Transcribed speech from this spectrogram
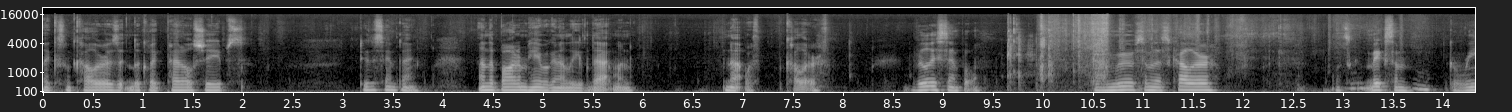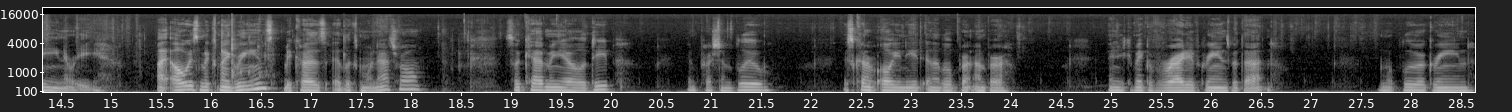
like some colors that look like petal shapes. Do the same thing. On the bottom here, we're to leave that one not with color. Really simple. Remove some of this color. Let's make some greenery. I always mix my greens because it looks more natural. So cadmium yellow deep and Prussian blue is kind of all you need and a little burnt umber. And you can make a variety of greens with that. Blue or green,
